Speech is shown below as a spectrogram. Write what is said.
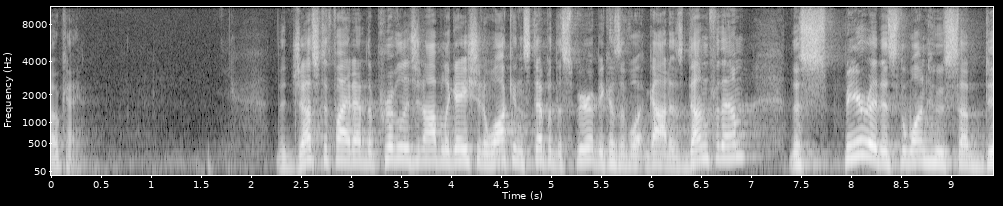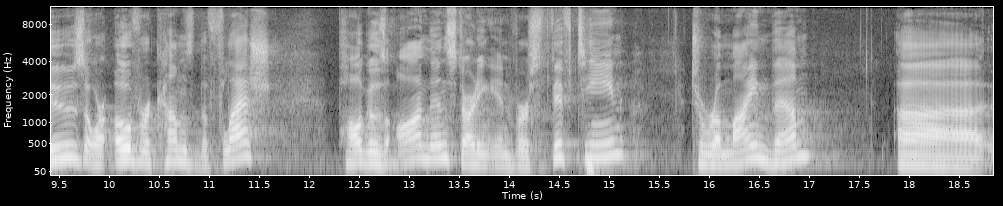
Okay. The justified have the privilege and obligation to walk in step with the Spirit because of what God has done for them. The Spirit is the one who subdues or overcomes the flesh. Paul goes on then, starting in verse 15, to remind them uh,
